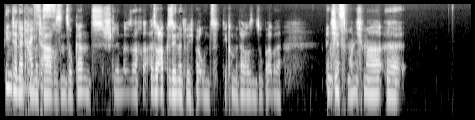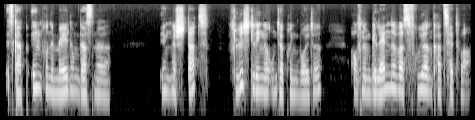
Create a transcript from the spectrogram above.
Internetkommentare sind so ganz schlimme Sache. Also abgesehen natürlich bei uns. Die Kommentare sind super, aber wenn ich jetzt manchmal, äh, es gab irgendwo eine Meldung, dass eine irgendeine Stadt Flüchtlinge unterbringen wollte auf einem Gelände, was früher ein KZ war.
